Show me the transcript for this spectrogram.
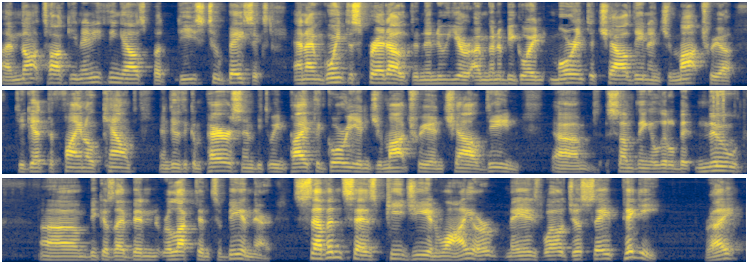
I'm not talking anything else but these two basics. And I'm going to spread out in the new year. I'm going to be going more into Chaldean and Gematria to get the final count and do the comparison between Pythagorean, Gematria, and Chaldean. Um, something a little bit new um, because I've been reluctant to be in there. Seven says PG and Y, or may as well just say Piggy, right?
